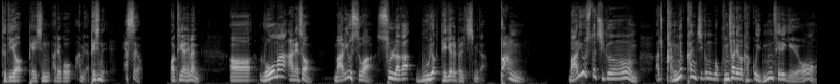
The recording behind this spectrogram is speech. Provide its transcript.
드디어 배신하려고 합니다. 배신했어요. 어떻게 하냐면 어, 로마 안에서 마리우스와 술라가 무력 대결을 펼칩니다. 빵! 마리우스도 지금 아주 강력한 지금 뭐 군사력을 갖고 있는 세력이에요.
